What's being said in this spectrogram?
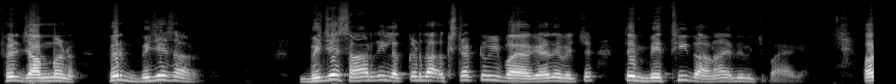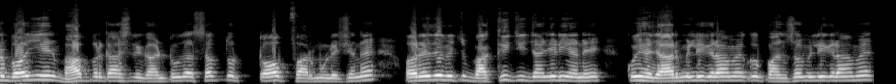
ਫਿਰ ਜਾਮਣ, ਫਿਰ ਵਿਜੇਸਾਰ ਵਿਜੇਸਾਰ ਦੀ ਲੱਕੜ ਦਾ ਐਕਸਟ੍ਰੈਕਟ ਵੀ ਪਾਇਆ ਗਿਆ ਇਹਦੇ ਵਿੱਚ ਤੇ ਮੇਥੀ ਦਾਣਾ ਇਹਦੇ ਵਿੱਚ ਪਾਇਆ ਗਿਆ। ਔਰ ਬਹੁਤ ਜੀ ਭਾਵ ਪ੍ਰਕਾਸ਼ ਨਿਗਾਂਟੂ ਦਾ ਸਭ ਤੋਂ ਟੌਪ ਫਾਰਮੂਲੇਸ਼ਨ ਹੈ ਔਰ ਇਹਦੇ ਵਿੱਚ ਬਾਕੀ ਚੀਜ਼ਾਂ ਜਿਹੜੀਆਂ ਨੇ, ਕੋਈ 1000 ਮਿਲੀਗ੍ਰਾਮ ਹੈ, ਕੋਈ 500 ਮਿਲੀਗ੍ਰਾਮ ਹੈ,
